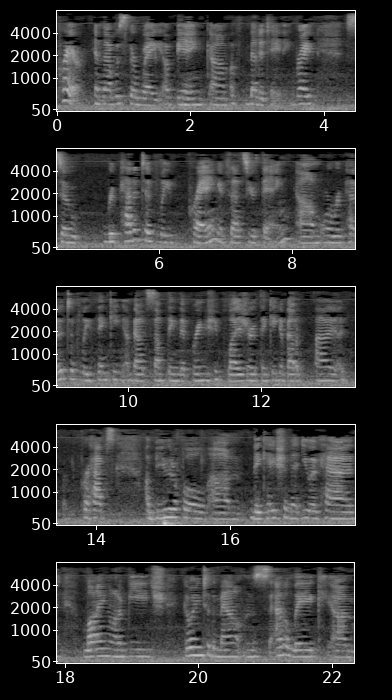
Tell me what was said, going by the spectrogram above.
prayer, and that was their way of being um, of meditating, right? So repetitively praying, if that's your thing, um, or repetitively thinking about something that brings you pleasure, thinking about a, perhaps a beautiful um, vacation that you have had, lying on a beach, going to the mountains, at a lake, um,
